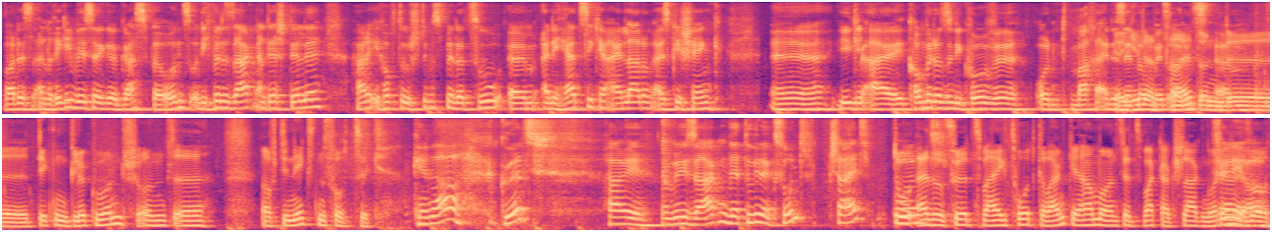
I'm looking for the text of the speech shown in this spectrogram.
war das ein regelmäßiger Gast bei uns. Und ich würde sagen, an der Stelle, Harry, ich hoffe, du stimmst mir dazu, ähm, eine herzliche Einladung als Geschenk. Äh, Eagle-Eye, komm mit uns in die Kurve und mache eine Ja, Sendung mit uns. und ähm, äh, dicken Glückwunsch und äh, auf die nächsten 50. genau, gut. Harry, dann würde ich sagen, werd du wieder gesund, gescheit. Du, also für zwei Todkranke haben wir uns jetzt wacker geschlagen, oder? Also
